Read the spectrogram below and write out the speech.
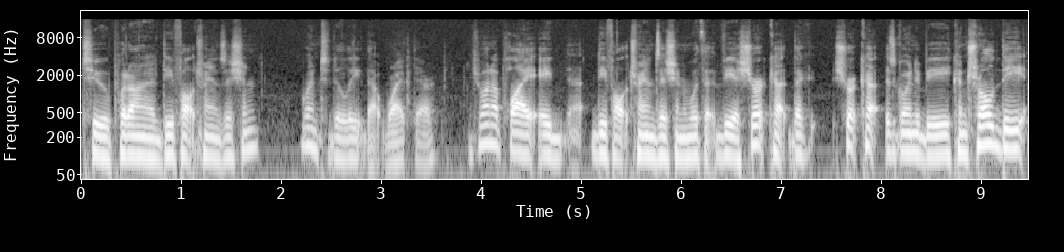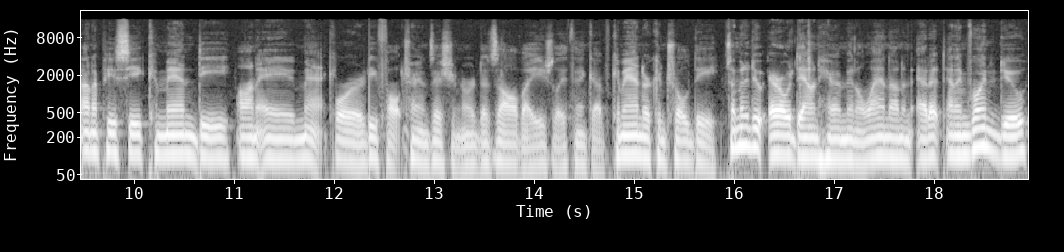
to put on a default transition, I'm going to delete that wipe there. If you want to apply a uh, default transition with it via shortcut, the shortcut is going to be Control D on a PC, Command D on a Mac for default transition or dissolve. I usually think of Command or Control D. So I'm going to do arrow down here. I'm going to land on an edit, and I'm going to do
